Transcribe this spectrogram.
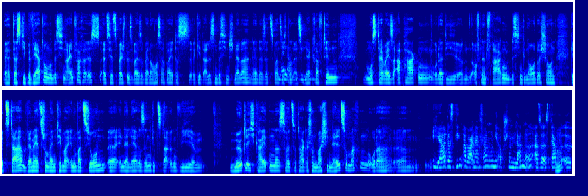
äh, dass die Bewertung ein bisschen einfacher ist als jetzt beispielsweise bei einer Hausarbeit. Das geht alles ein bisschen schneller. Ne? Da setzt man sich dann als mhm. Lehrkraft hin, muss teilweise abhaken oder die ähm, offenen Fragen ein bisschen genauer durchschauen. Gibt es da, wenn wir jetzt schon beim Thema Innovation äh, in der Lehre sind, gibt es da irgendwie ähm, Möglichkeiten, das heutzutage schon maschinell zu machen? Oder, ähm ja, das ging aber an der Fernuni auch schon lange. Also es gab mhm.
